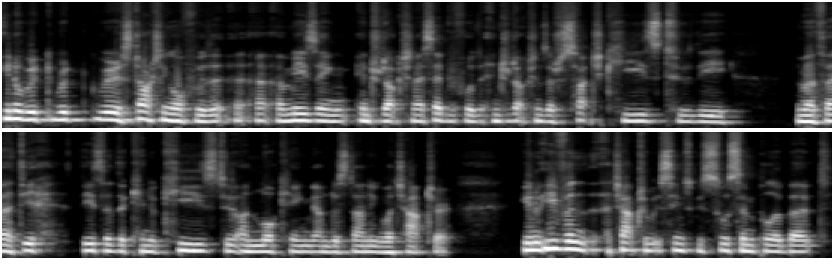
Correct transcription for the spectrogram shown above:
you know, we're, we're, we're starting off with an amazing introduction. I said before, the introductions are such keys to the, the mafatih, these are the kind of keys to unlocking the understanding of a chapter. You know, even a chapter which seems to be so simple about,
